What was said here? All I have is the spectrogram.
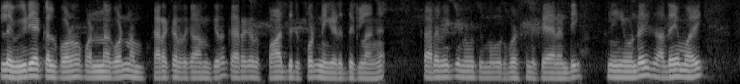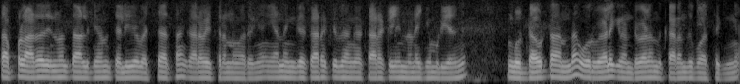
இல்லை வீடியோ கால் படம் பண்ணால் கூட நம்ம கறக்கிறது காமிக்கிறோம். கறக்கிறத பார்த்துட்டு கூட நீங்கள் எடுத்துக்கலாங்க. கறவைக்கு நூற்றி நூறு பர்சன்ட் கேரண்டி நீங்கள் வந்து அதே மாதிரி சப்பல் அடர் இன்னும் தெளிவாக வச்சா தான் கறவை திறன் வருங்க. ஏன்னா இங்கே கறக்குது அங்கே கறக்கலன்னு நினைக்க முடியாதுங்க. உங்களுக்கு டவுட்டாக இருந்தால் ஒரு வேலைக்கு ரெண்டு வேலை வந்து கறந்து பார்த்துக்குங்க.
